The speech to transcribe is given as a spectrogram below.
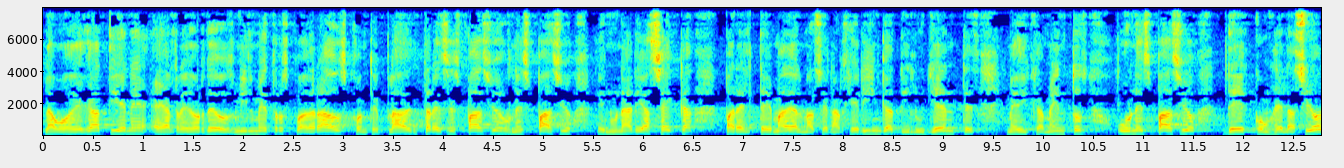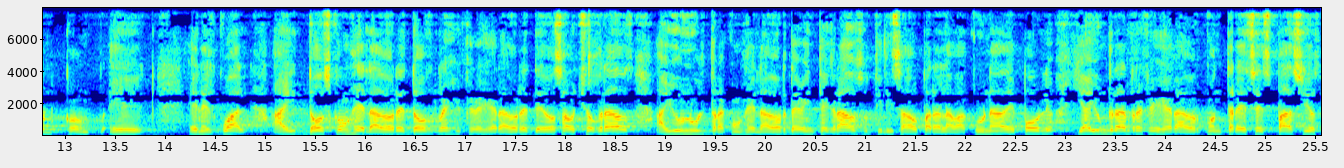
La bodega tiene eh, alrededor de 2.000 metros cuadrados, contemplada en tres espacios, un espacio en un área seca para el tema de almacenar jeringas, diluyentes, medicamentos, un espacio de congelación con, eh, en el cual hay dos congeladores, dos refrigeradores de 2 a 8 grados, hay un ultracongelador de 20 grados utilizado para la vacuna de polio y hay un gran refrigerador con tres espacios,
